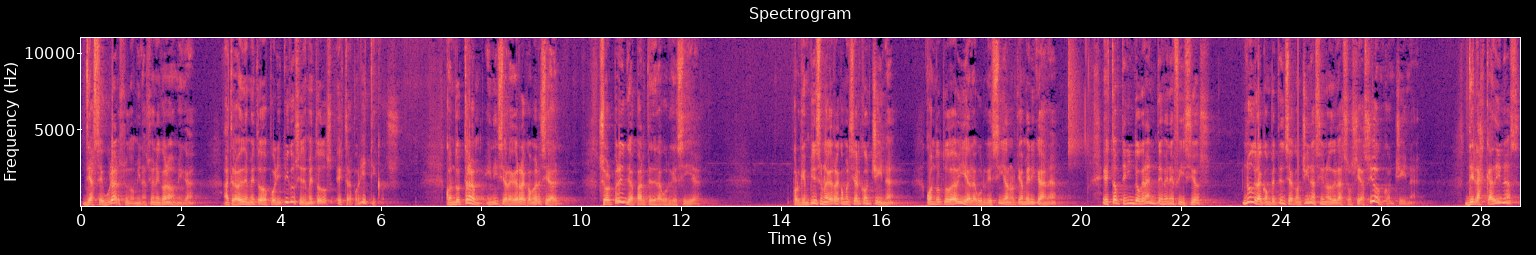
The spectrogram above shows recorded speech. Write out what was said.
de asegurar su dominación económica a través de métodos políticos y de métodos extrapolíticos. Cuando Trump inicia la guerra comercial, sorprende a parte de la burguesía, porque empieza una guerra comercial con China cuando todavía la burguesía norteamericana está obteniendo grandes beneficios, no de la competencia con China, sino de la asociación con China, de las cadenas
